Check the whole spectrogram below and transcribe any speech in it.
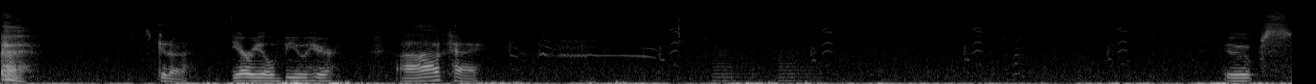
Let's get a aerial view here. Uh, okay. Oops.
